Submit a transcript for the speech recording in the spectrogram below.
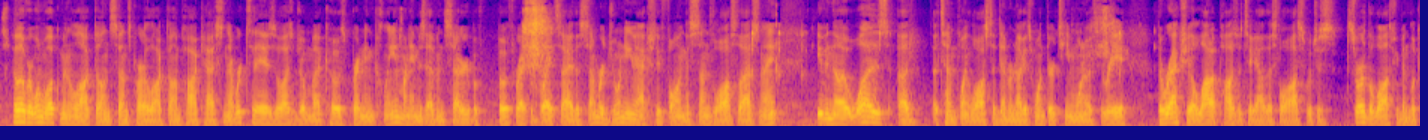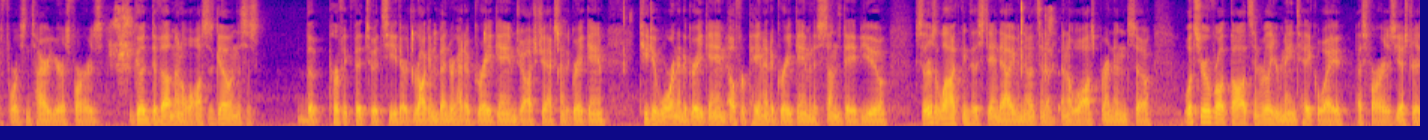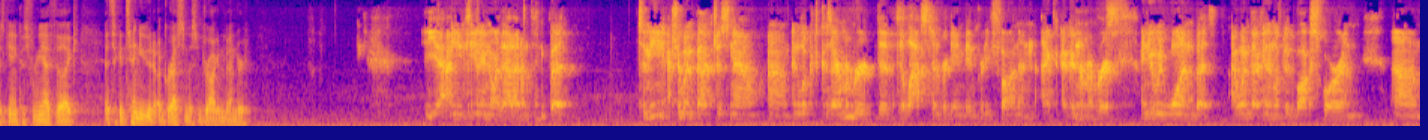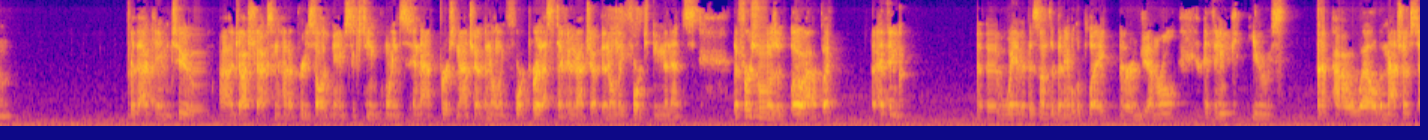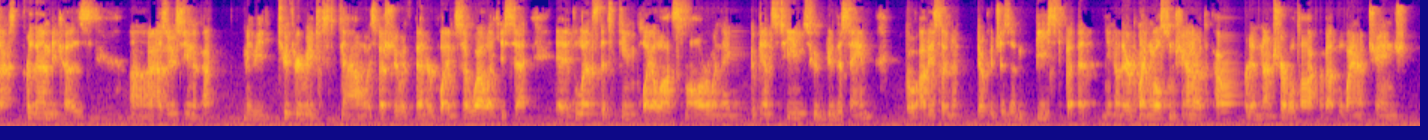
Hello, everyone. Welcome to the Locked On Suns, part of Locked On Podcast Network. Today, as always, I'm joined by co-host Brendon Kleen. My name is Evan Sutter. Both write the bright side of the sun. We're joining you actually following the Suns' loss last night, even though it was a, a 10-point loss to Denver Nuggets, 113-103. There were actually a lot of positive take out of this loss, which is sort of the loss we've been looking for this entire year as far as good developmental losses go, and this is the perfect fit to a T there. Dragan Bender had a great game. Josh Jackson had a great game. TJ Warren had a great game. Elfrid Payton had a great game in his Suns debut. So there's a lot of things that stand out, even though it's in a, in a loss, Brendon. So what's your overall thoughts and really your main takeaway as far as yesterday's game? Because for me, I feel like it's a continued aggressiveness from Dragan Bender. Yeah, and you can't ignore that, I don't think. But to me, I actually went back just now um, and looked because I remember the, the last Denver game being pretty fun, and I, I couldn't remember. I knew we won, but I went back and looked at the box score, and um, for that game too. Uh, Josh Jackson had a pretty solid game, 16 points in that first matchup, and only four, or that second matchup in only 14 minutes. The first one was a blowout, but I think the way that the Suns have been able to play in general, I think you how well the matchup stacks for them because uh, as we've seen the past maybe two three weeks now, especially with Bender playing so well, like you said, it lets the team play a lot smaller when they against teams who do the same. Obviously, Jokic is a beast, but you know they're playing Wilson Chandler at the power, and I'm sure we'll talk about the lineup change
